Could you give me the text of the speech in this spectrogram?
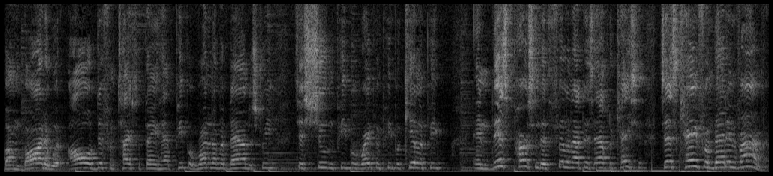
bombarded with all different types of things. Have people running up and down the street, just shooting people, raping people, killing people. And this person that's filling out this application just came from that environment.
